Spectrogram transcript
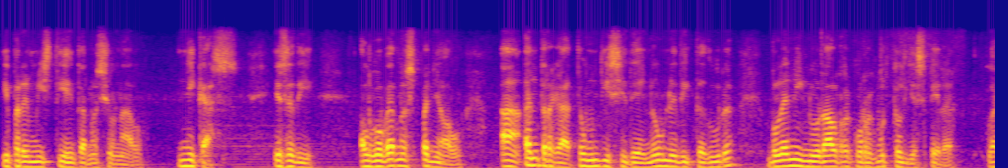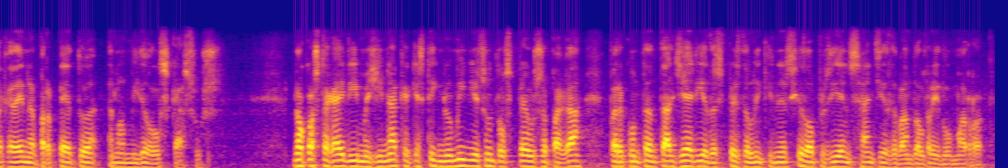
i per Amnistia Internacional. Ni cas. És a dir, el govern espanyol ha entregat a un dissident a una dictadura volent ignorar el recorregut que li espera la cadena perpètua en el millor dels casos. No costa gaire imaginar que aquesta ignomínia és un dels preus a pagar per acontentar Algèria després de l'inclinació del president Sánchez davant del rei del Marroc.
